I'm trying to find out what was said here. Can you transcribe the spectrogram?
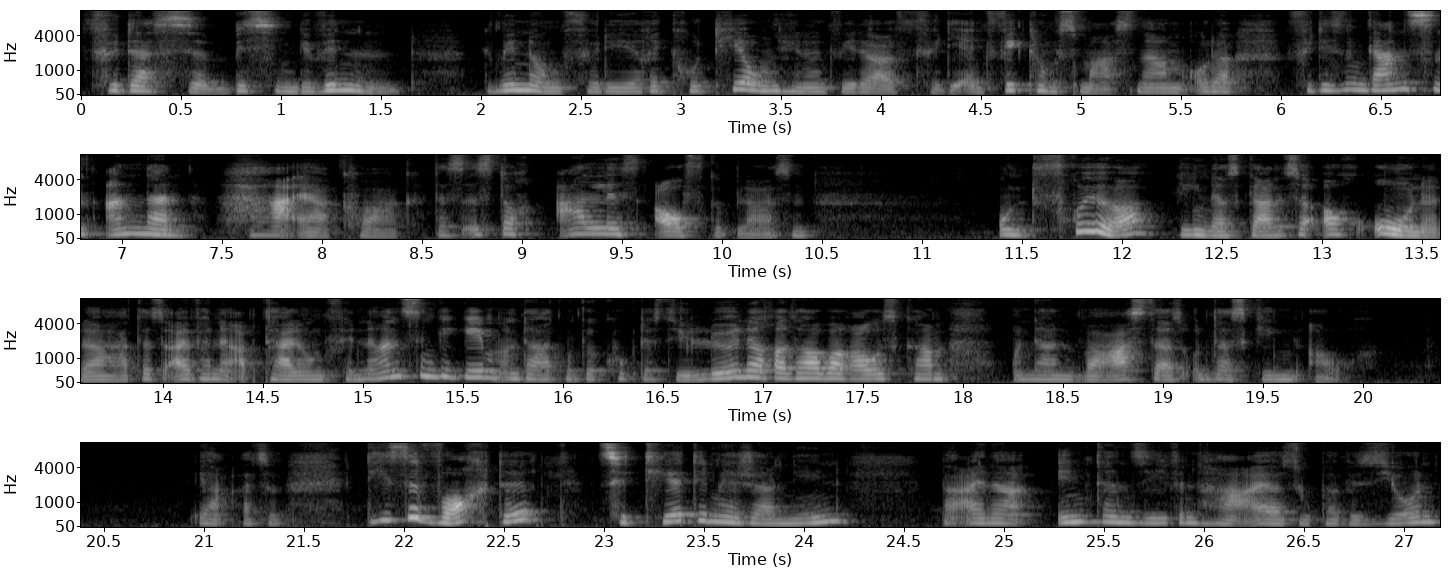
Für das bisschen Gewinnen, Gewinnung, für die Rekrutierung hin und wieder, für die Entwicklungsmaßnahmen oder für diesen ganzen anderen HR-Quark. Das ist doch alles aufgeblasen und früher ging das Ganze auch ohne. Da hat es einfach eine Abteilung Finanzen gegeben und da hat man geguckt, dass die Löhne sauber rauskamen und dann war es das und das ging auch. Ja, also diese Worte zitierte mir Janine bei einer intensiven HR-Supervision,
